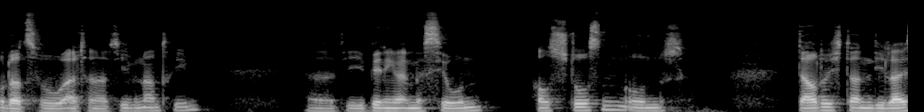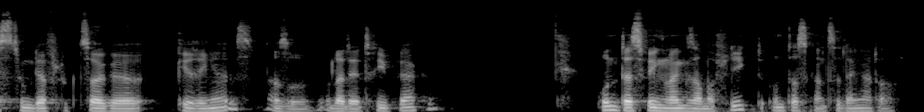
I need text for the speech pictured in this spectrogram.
oder zu alternativen Antrieben, äh, die weniger Emissionen ausstoßen und dadurch dann die Leistung der Flugzeuge geringer ist, also oder der Triebwerke und deswegen langsamer fliegt und das Ganze länger dauert.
